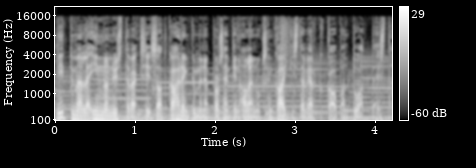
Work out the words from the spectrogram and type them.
Liittymällä Innon ystäväksi saat 20 prosentin alennuksen kaikista verkkokaupan tuotteista.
